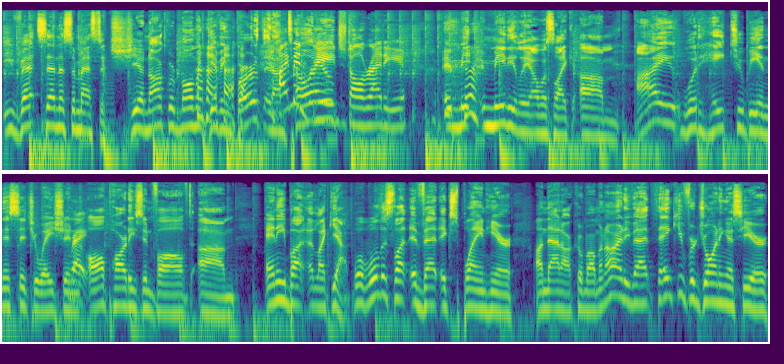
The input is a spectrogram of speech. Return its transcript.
Yvette sent us a message. She had an awkward moment giving birth, and I'm, I'm telling enraged already. imme- immediately I was like, um, I would hate to be in this situation. Right. All parties involved. Um, anybody, like, yeah. Well, we'll just let Yvette explain here on that awkward moment. All right, Yvette, thank you for joining us here.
